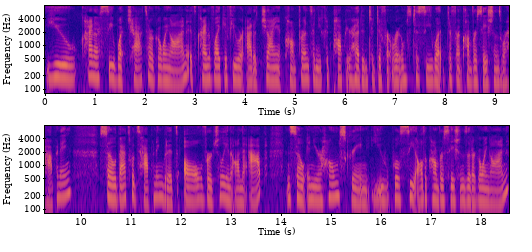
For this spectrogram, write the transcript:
you kind of see what chats are going on. It's kind of like if you were at a giant conference and you could pop your head into different rooms to see what different conversations were happening. So that's what's happening, but it's all virtually and on the app. And so in your home screen, you will see all the conversations that are going on.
